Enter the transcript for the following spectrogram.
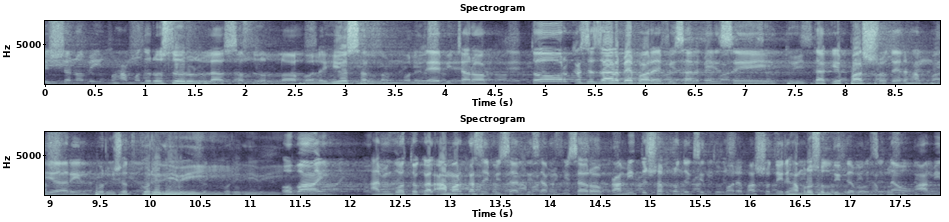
বিশ্বনবী মোহাম্মদ রসুল্লাহ সাল্লাল্লাহু আলাইহি ওয়াসাল্লাম বলে বিচারক, তোর কাছে যার ব্যাপারে বিচার দিয়েছে, তুই তাকে পাঁচশো দেড়হাম দিয়ে ঋণ পরিশোধ করে দিবি। ও ভাই আমি গতকাল আমার কাছে বিচার দিছি আমি বিচারক, আমি তো স্বপ্ন দেখছি, তোমার পাঁচশো হাম রসুল দিতে বলছে। নাও, আমি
